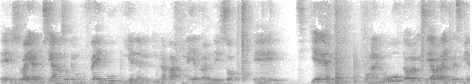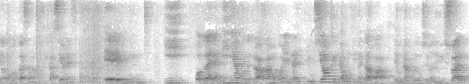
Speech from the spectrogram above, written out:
Eh, eso se va a ir anunciando, nosotros tenemos un Facebook y, en el, y una página y a través de eso, eh, quieren, pongan me gusta o lo que sea para ir recibiendo como todas esas notificaciones. Eh, y otra de las líneas donde trabajamos bueno, es la distribución, que es la última etapa de una producción audiovisual.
